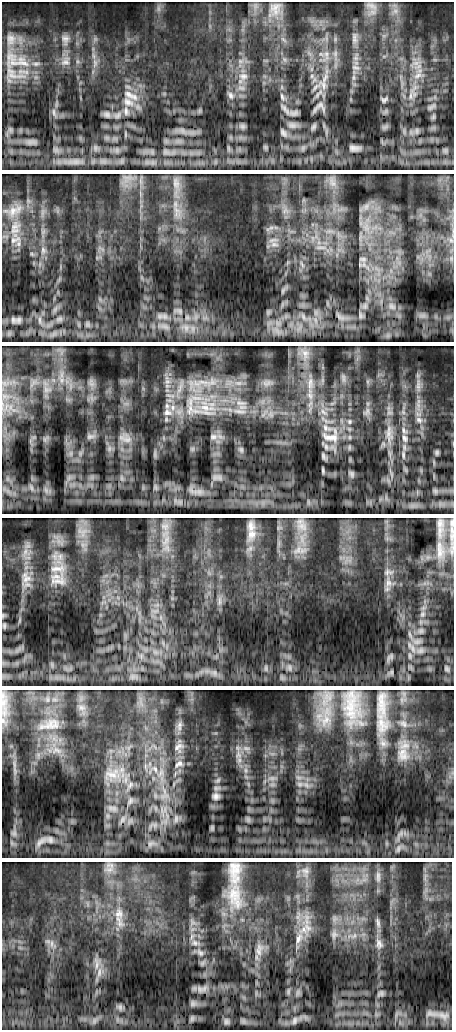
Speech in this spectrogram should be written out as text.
eh, con il mio primo romanzo Tutto il resto è soia e questo, se avrai modo di leggerlo, è molto diverso. Leggilo. Molto a me diverso. sembrava, cioè, Sì. quando stavo ragionando, proprio Quindi ricordandomi. mm, si ca- la scrittura cambia con noi, penso, eh, Allora, so. secondo me la- gli scrittori si nasce e poi ci si affina, si fa. Però secondo me si può anche lavorare tanto. sì, ci devi lavorare Eh. tanto, no? Sì. Però insomma non è eh, da tutti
